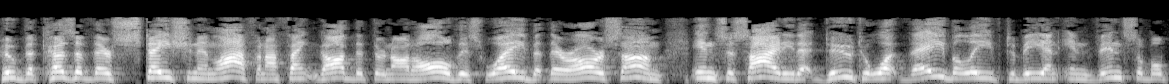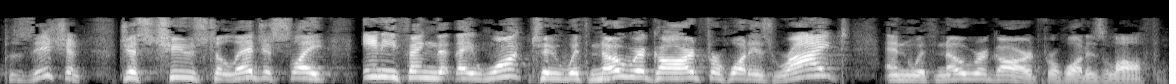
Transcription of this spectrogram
who because of their station in life, and I thank God that they're not all this way, but there are some in society that due to what they believe to be an invincible position, just choose to legislate anything that they want to with no regard for what is right and with no regard for what is lawful.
